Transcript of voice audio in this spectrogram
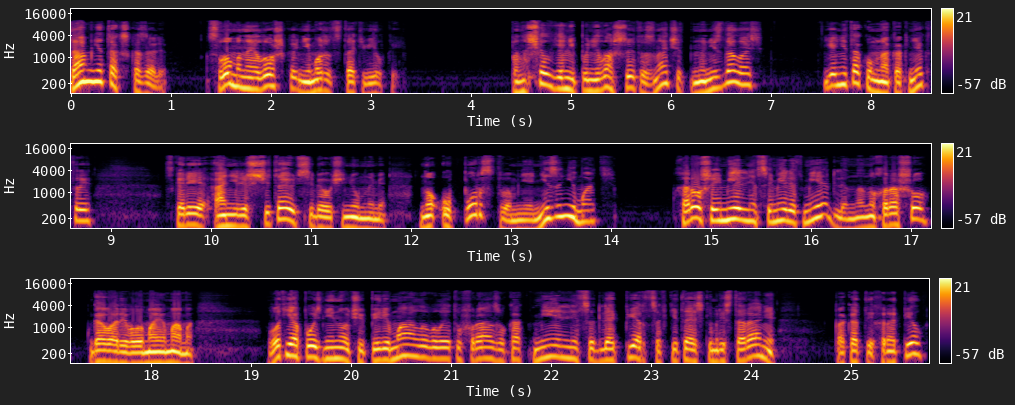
Там мне так сказали. Сломанная ложка не может стать вилкой. Поначалу я не поняла, что это значит, но не сдалась. Я не так умна, как некоторые, — Скорее, они лишь считают себя очень умными, но упорство мне не занимать. Хорошая мельница мелет медленно, но хорошо, — говаривала моя мама. Вот я поздней ночью перемалывала эту фразу, как мельница для перца в китайском ресторане, пока ты храпел,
